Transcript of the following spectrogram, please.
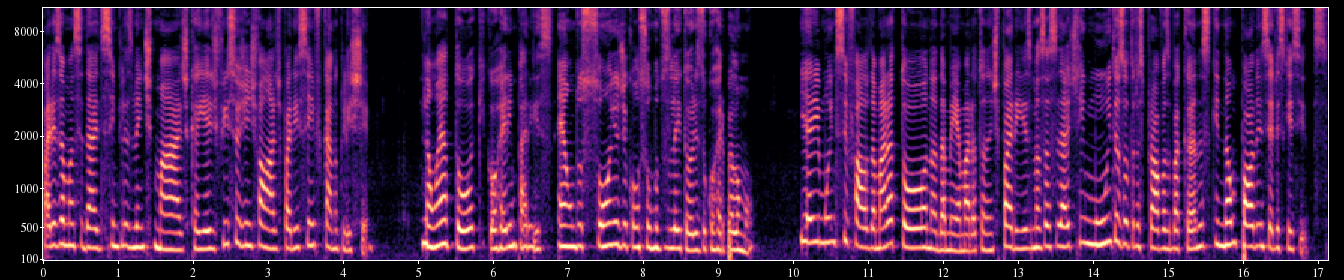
Paris é uma cidade simplesmente mágica e é difícil a gente falar de Paris sem ficar no clichê. Não é à toa que correr em Paris é um dos sonhos de consumo dos leitores do Correr pelo Mundo. E aí muito se fala da maratona, da meia maratona de Paris, mas a cidade tem muitas outras provas bacanas que não podem ser esquecidas.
